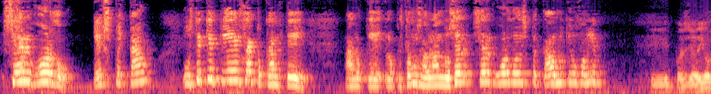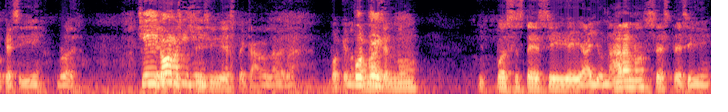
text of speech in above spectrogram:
¿ser gordo es pecado? ¿Usted qué piensa tocante a lo que, lo que estamos hablando? ¿Ser, ¿Ser gordo es pecado, mi querido Fabián? Sí, pues yo digo que sí, brother. Sí, sí no, sí, sí, sí, sí, es pecado, la verdad. Porque no ¿Por estamos qué? haciendo pues este, si ayunáramos, este, si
